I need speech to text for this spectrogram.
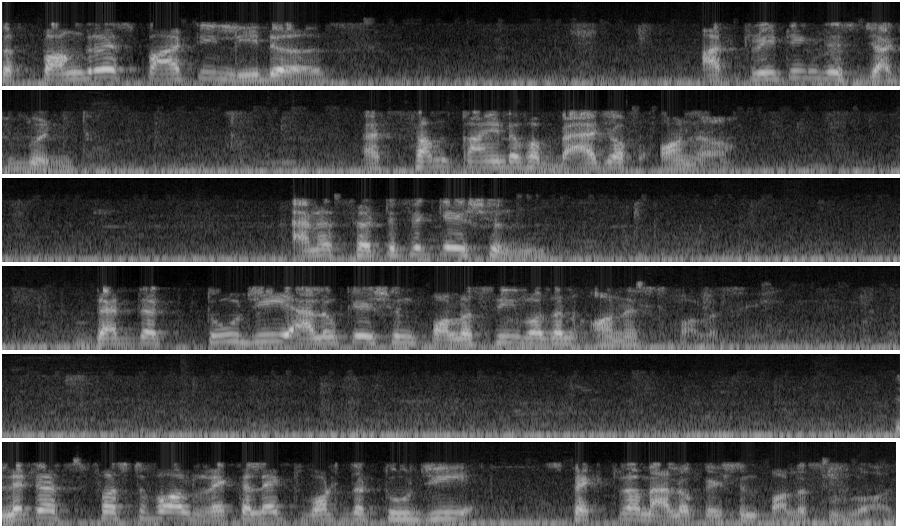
The Congress party leaders are treating this judgment as some kind of a badge of honor and a certification that the 2G allocation policy was an honest policy. Let us first of all recollect what the 2G spectrum allocation policy was.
